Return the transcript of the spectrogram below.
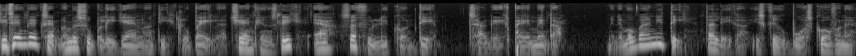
De tænkte eksempler med Superligaen og de globale Champions League er selvfølgelig kun det, tankeeksperimenter. Men det må være en idé, der ligger i skrivebordskufferne,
